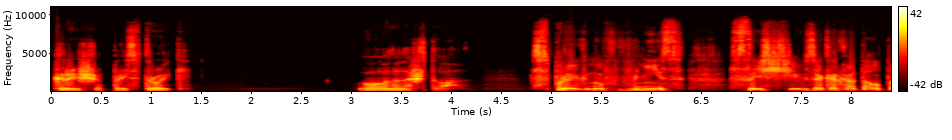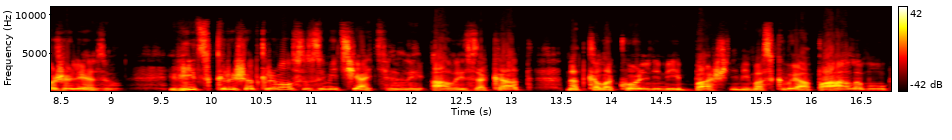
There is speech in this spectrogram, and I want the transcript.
крыша пристройки. Вон она что! Спрыгнув вниз, сыщик закархотал по железу. Вид с крыши открывался замечательный. Алый закат над колокольнями и башнями Москвы, а по алому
